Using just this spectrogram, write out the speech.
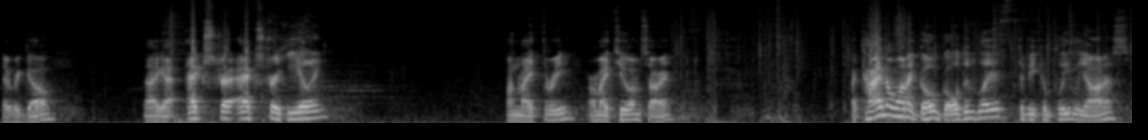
There we go. Now I got extra, extra healing on my three, or my two, I'm sorry. I kind of want to go Golden Blade, to be completely honest.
